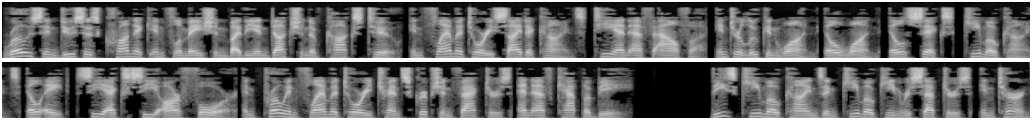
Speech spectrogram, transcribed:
ROS induces chronic inflammation by the induction of COX-2, inflammatory cytokines TNF-alpha, interleukin-1, IL-1, IL-6, chemokines IL-8, CXCR4 and pro-inflammatory transcription factors NF-kappa B. These chemokines and chemokine receptors, in turn,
